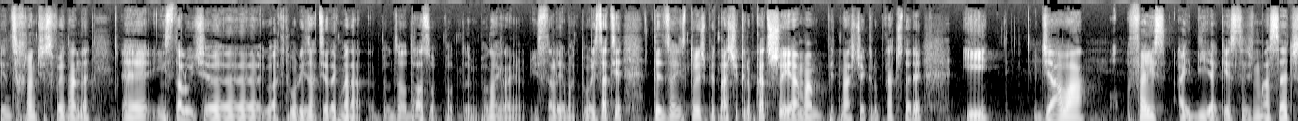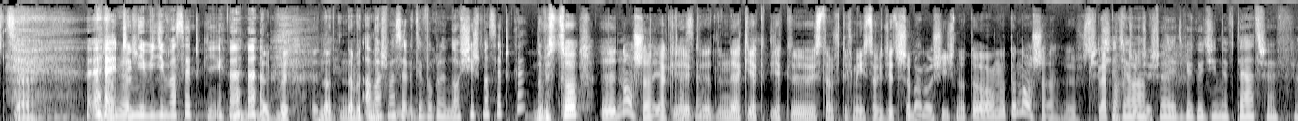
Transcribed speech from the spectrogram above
Więc chrońcie swoje dane, e, instalujcie aktualizację Dagmara od razu po, tym, po nagraniu. Instalujemy aktualizację. Ty zainstalujesz 15.3, ja mam 15.4 i działa Face ID, jak jesteś w maseczce. Rozumiesz? Czyli nie widzi maseczki. No Jakby, no, nawet A masz maseczkę? Ty w ogóle nosisz maseczkę? No wiesz co, y, noszę. Jak, jak, jak, jak, jak jestem w tych miejscach, gdzie trzeba nosić, no to, no to noszę. W sklepach czy gdzieś. wczoraj dwie godziny w teatrze w e,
